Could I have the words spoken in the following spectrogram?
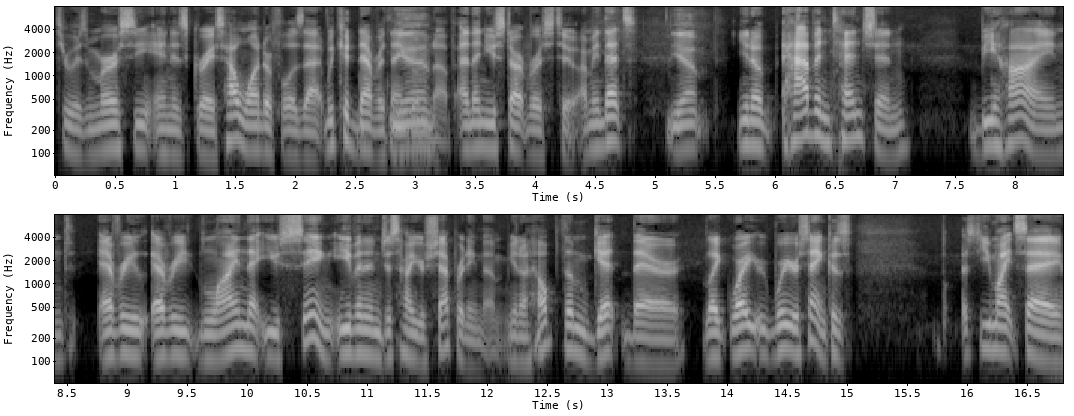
through his mercy and his grace. How wonderful is that? We could never thank Yeah. him enough. And then you start verse two. I mean that's Yeah. you know have intention behind every every line that you sing even in just how you're shepherding them. You know help them get there. Like where you're, where you're saying because you might say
